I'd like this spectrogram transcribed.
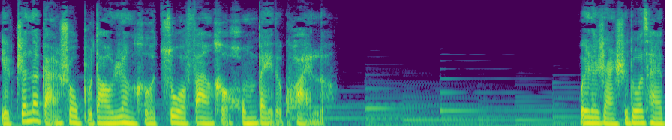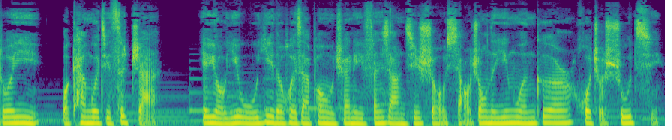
也真的感受不到任何做饭和烘焙的快乐。为了展示多才多艺，我看过几次展，也有意无意的会在朋友圈里分享几首小众的英文歌或者书籍。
